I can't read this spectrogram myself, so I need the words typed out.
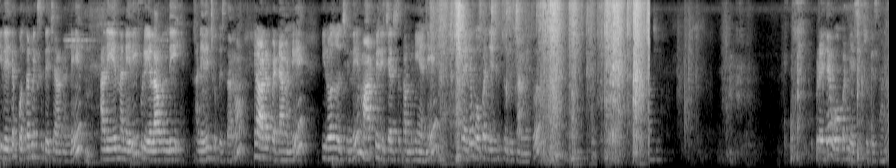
ఇదైతే కొత్త మిక్సీ తెచ్చానండి. అది ఏందనేది ఇప్పుడు ఎలా ఉంది అనేది చూపిస్తాను. ఆర్డర్ పెట్టామండి. ఈరోజు వచ్చింది మార్ఫీ రిచర్స్ కంపెనీ అండి. ఇప్పుడైతే ఓపెన్ చేసి చూపిస్తాను మీకు. ఇప్పుడైతే ఓపెన్ చేసి చూపిస్తాను.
